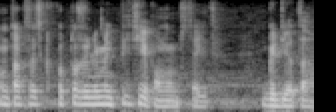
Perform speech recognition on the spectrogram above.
он там, кстати, какой-то тоже элемент пельтье, по-моему, стоит. Где-то.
